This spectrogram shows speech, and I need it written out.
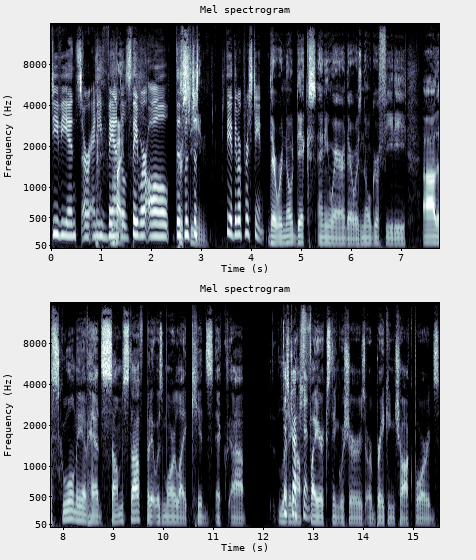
deviants or any vandals. They were all. This was just. Pristine. Yeah, they were pristine. There were no dicks anywhere. There was no graffiti. Uh, the school may have had some stuff, but it was more like kids uh, letting off fire extinguishers or breaking chalkboards,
